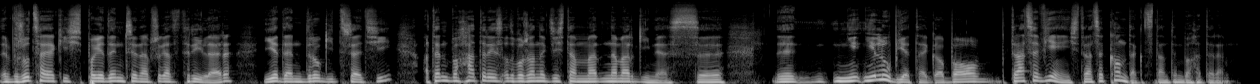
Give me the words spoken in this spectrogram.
wrzuca jakiś pojedynczy na przykład thriller, jeden, drugi, trzeci, a ten bohater jest odłożony gdzieś tam na margines. Y, y, nie, nie lubię tego, bo tracę więź, tracę kontakt z tamtym bohaterem.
